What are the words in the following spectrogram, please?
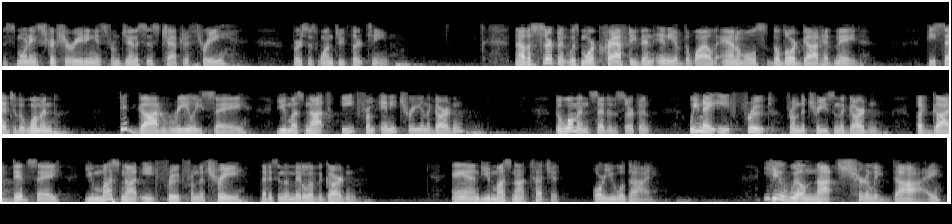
This morning's scripture reading is from Genesis chapter 3, verses 1 through 13. Now the serpent was more crafty than any of the wild animals the Lord God had made. He said to the woman, Did God really say, You must not eat from any tree in the garden? The woman said to the serpent, We may eat fruit from the trees in the garden, but God did say, You must not eat fruit from the tree that is in the middle of the garden, and you must not touch it, or you will die. You will not surely die,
